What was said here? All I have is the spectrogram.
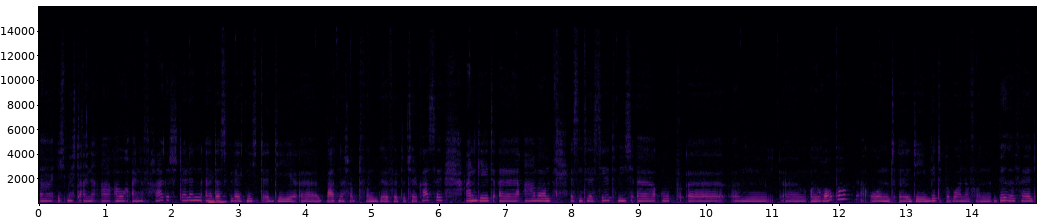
Äh, Ich möchte eine, äh, auch eine Frage stellen, äh, das vielleicht nicht die Partnerschaft von Bielefeld zu Cherkassy angeht, aber es interessiert mich, ob äh, ähm, äh, Europa und äh, die Mitbewohner von Bielefeld,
